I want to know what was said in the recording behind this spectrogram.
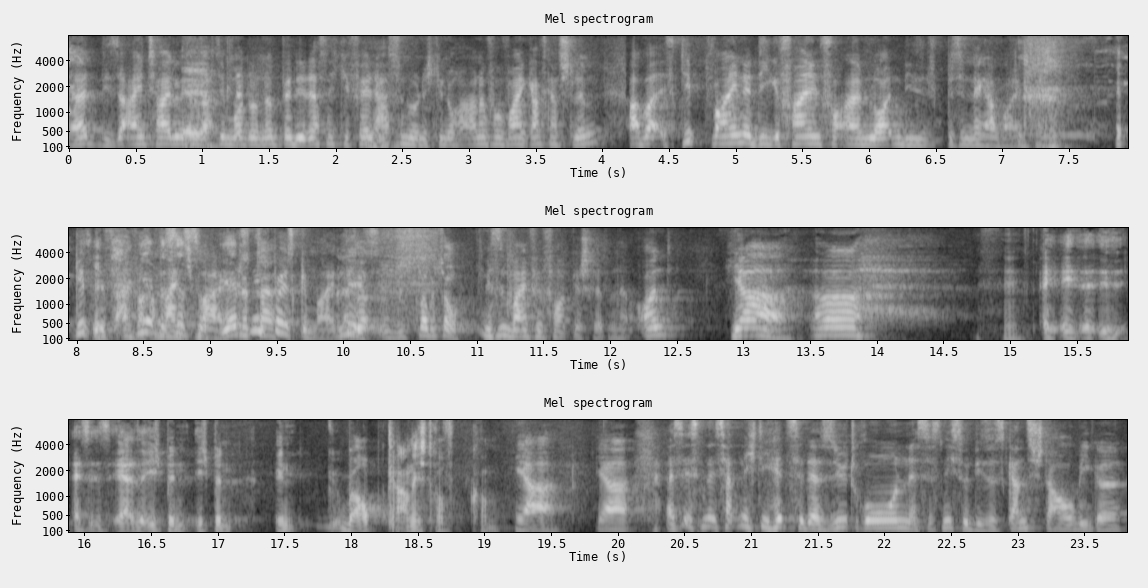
Ja, diese Einteilung so Ja, nach dem ja, Motto, ne, wenn dir das nicht gefällt, hast du nur nicht genug Ahnung von Wein. Ganz, ganz schlimm. Aber es gibt Weine, die gefallen vor allem Leuten, die ein bisschen länger Wein trinken. Gibt es einfach Ja, das ist so. manchmal. Ja, das ist nicht böse gemeint. Nee, Also, das, das glaube ich auch. ist ein Wein für Fortgeschrittene. Und ja, Äh, Es ist, also ich bin, ich bin in, überhaupt gar nicht drauf gekommen. ja, ja. Es, ist, es hat nicht die Hitze der Südrhone. Es ist nicht so dieses ganz staubige,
